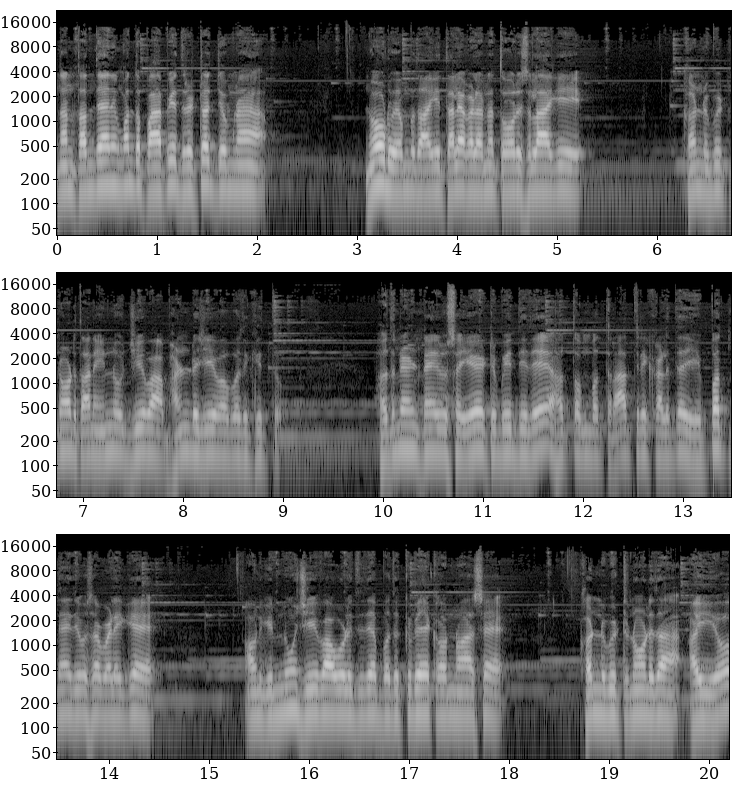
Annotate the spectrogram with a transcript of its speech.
ನನ್ನ ತಂದೆನಿಗೊಂದು ಪಾಪಿ ದೃಷ್ಟದ್ಯುಮ್ನ ನೋಡು ಎಂಬುದಾಗಿ ತಲೆಗಳನ್ನು ತೋರಿಸಲಾಗಿ ಕಣ್ಣು ಬಿಟ್ಟು ನೋಡ್ತಾನೆ. ಇನ್ನೂ ಜೀವ, ಭಂಡ ಜೀವ ಬದುಕಿತ್ತು. ಹದಿನೆಂಟನೇ ದಿವಸ ಏಟು ಬಿದ್ದಿದೆ. ಹತ್ತೊಂಬತ್ತು ರಾತ್ರಿ ಕಳೆದೆ ಇಪ್ಪತ್ತನೇ ದಿವಸ ಬೆಳಿಗ್ಗೆ ಅವನಿಗಿನ್ನೂ ಜೀವ ಉಳಿದಿದೆ, ಬದುಕಬೇಕು ಅನ್ನೋ ಆಸೆ. ಕಣ್ಣು ಬಿಟ್ಟು ನೋಡಿದ, ಅಯ್ಯೋ,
